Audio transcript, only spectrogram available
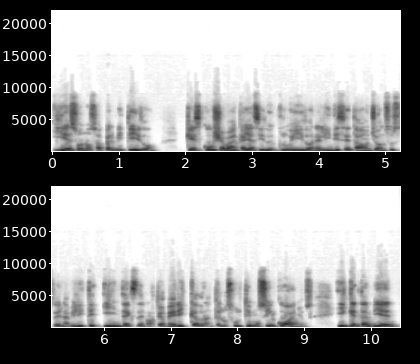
y eso nos ha permitido que Scotiabank haya sido incluido en el índice Dow Jones Sustainability Index de Norteamérica durante los últimos cinco años y que también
